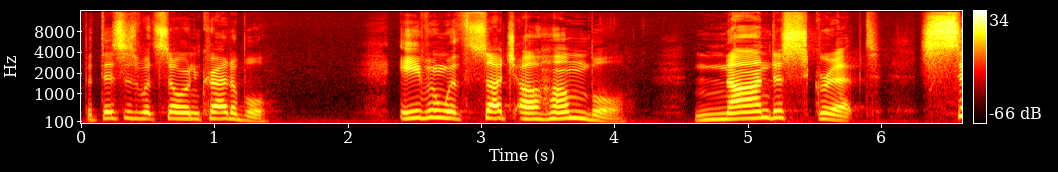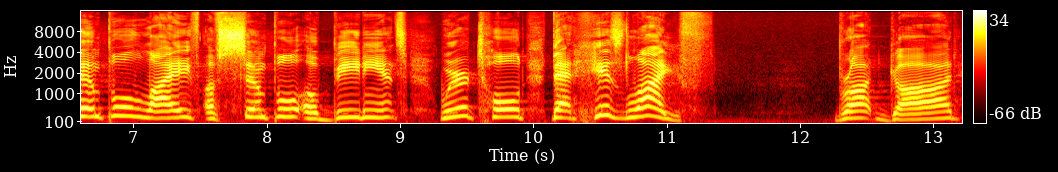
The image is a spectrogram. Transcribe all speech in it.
But this is what's so incredible. Even with such a humble, nondescript, simple life of simple obedience, we're told that his life brought God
